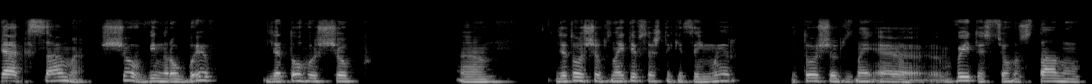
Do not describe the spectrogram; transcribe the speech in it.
як саме, що він робив для того, щоб е, для того, щоб знайти все ж таки цей мир, для того, щоб е, вийти з цього стану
